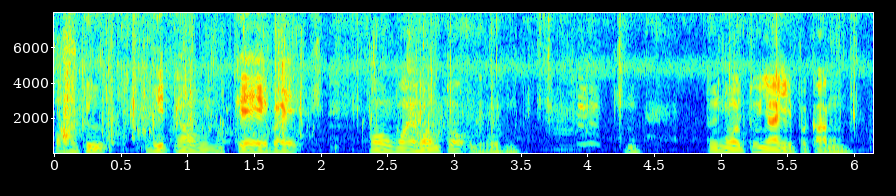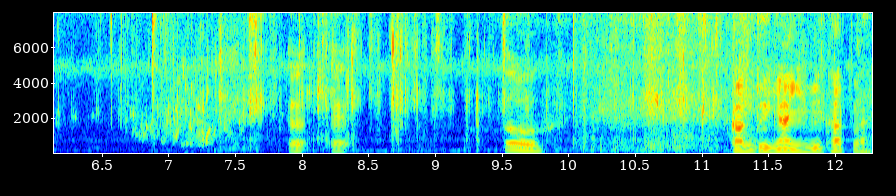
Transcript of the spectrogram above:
ปลาที่เบ็ดเฮาแก้ไป ห้องไม้ห้องโต๊ะทุกคนตัวน้อยตัวใหญ่ประกัง เออเออเออกันตัวใหญ่ยังไม่คักเลย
